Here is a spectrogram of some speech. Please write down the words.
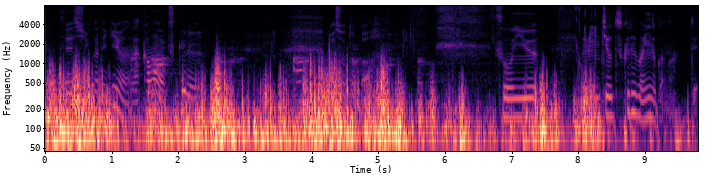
青春ができるような仲間を作る場所とかそういうコを作ればいいのかなって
